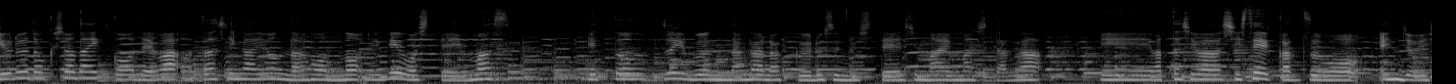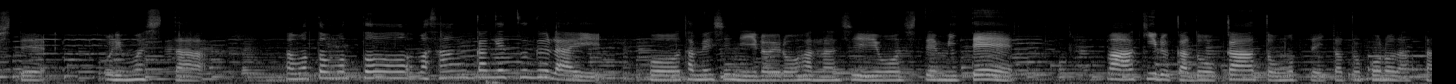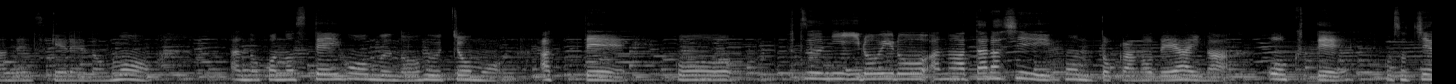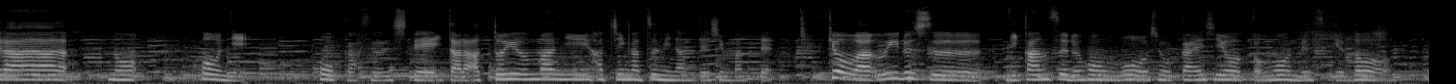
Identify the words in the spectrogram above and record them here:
ゆる読書代行では私が読んだ本のレビューをしています。えっと随分長らく留守にしてしまいましたが、えー、私は私生活をエンジョイしておりました。もともと、3ヶ月ぐらいこう試しにいろいろお話をしてみてまあ飽きるかどうかと思っていたところだったんですけれどもあのこのステイホームの風潮もあってこう普通にいろいろ新しい本とかの出会いが多くてそちらの方にフォーカスしていたらあっという間に8月になってしまって今日はウイルスに関する本を紹介しようと思うんですけど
